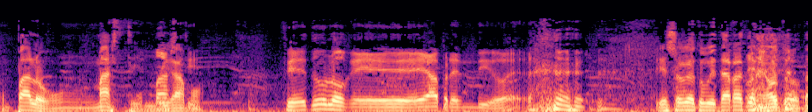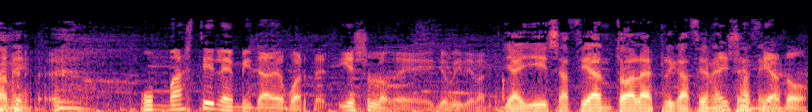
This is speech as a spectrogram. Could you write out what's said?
Un palo, un mástil, un mástil. digamos. Fíjate tú lo que he aprendido, ¿eh? Y eso que tu guitarra tiene otro también. un mástil en mitad del cuartel. Y eso es lo que yo vi de barcos. Y allí se hacían todas las explicaciones Ahí se hacía todo.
